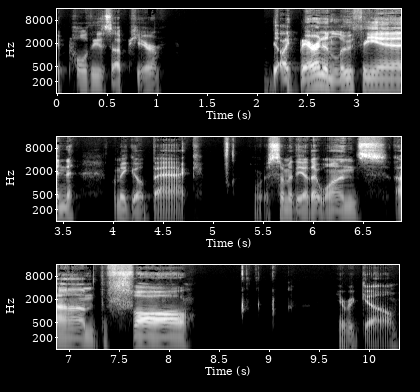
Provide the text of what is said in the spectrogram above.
Let me pull these up here. Like Beren and Luthien. Let me go back. What some of the other ones? Um the fall. Here we go.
